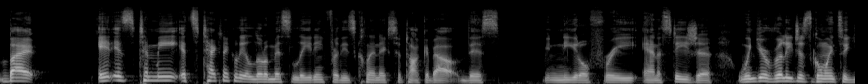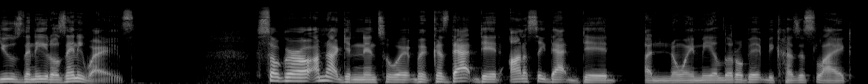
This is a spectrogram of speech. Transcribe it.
But it is to me it's technically a little misleading for these clinics to talk about this needle free anesthesia when you're really just going to use the needles anyways. So, girl, I'm not getting into it because that did, honestly, that did annoy me a little bit because it's like,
